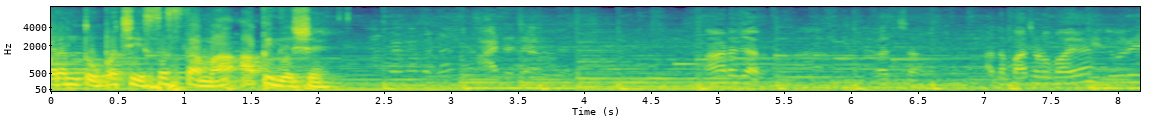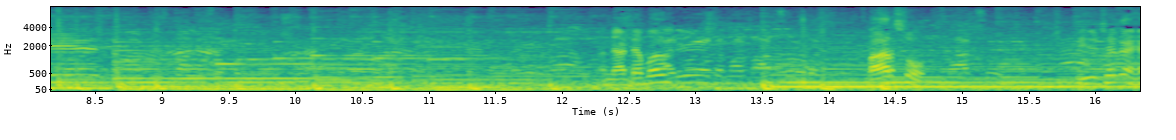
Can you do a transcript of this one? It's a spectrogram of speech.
પરંતુ પછી સસ્તામાં આપી દેશે. અચ્છા. આ તમે પાછળ ઊભા બારસો. બીજું છે કઈ?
